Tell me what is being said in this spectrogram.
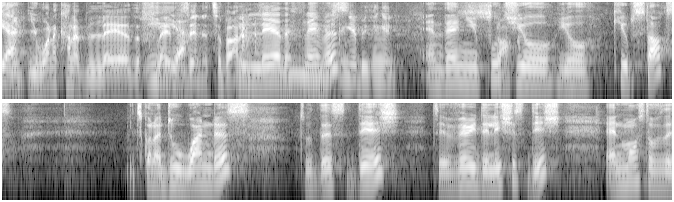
yeah. you, you want to kind of layer the flavors Yeah. in. It's about you layer the flavors, everything in. and then you put Stock. your your cube stocks. It's gonna do wonders to this dish. It's a very delicious dish, and most of the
